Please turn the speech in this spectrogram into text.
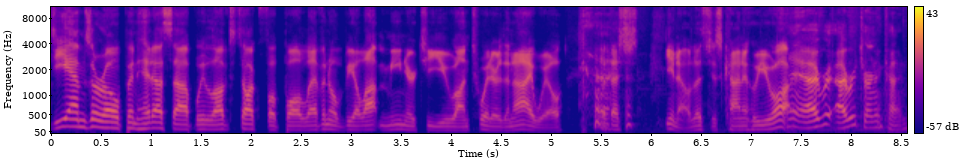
DMs are open. Hit us up. We love to talk football. Levin will be a lot meaner to you on Twitter than I will, but that's just, you know, that's just kind of who you are. Yeah, I, re- I return in kind.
